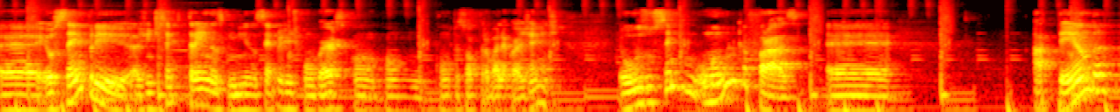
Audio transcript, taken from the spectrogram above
É, eu sempre, a gente sempre treina as meninas, sempre a gente conversa com, com, com o pessoal que trabalha com a gente. Eu uso sempre uma única frase. É, atenda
